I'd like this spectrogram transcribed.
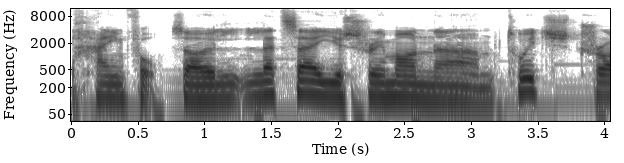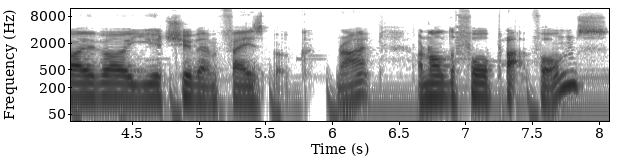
painful. So let's say you stream on um, Twitch, Trovo, YouTube, and Facebook, right? On all the four platforms,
